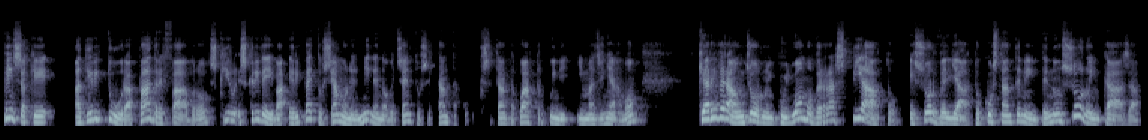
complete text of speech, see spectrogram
Pensa che addirittura padre Fabro scri- scriveva, e ripeto, siamo nel 1974, quindi immaginiamo, che arriverà un giorno in cui l'uomo verrà spiato e sorvegliato costantemente, non solo in casa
